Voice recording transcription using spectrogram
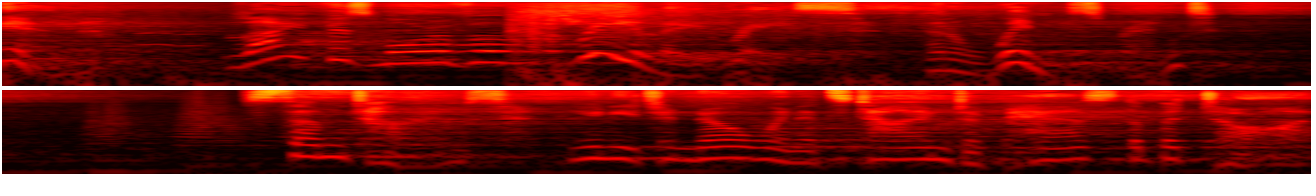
Again, life is more of a relay race than a wind sprint. Sometimes you need to know when it's time to pass the baton.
